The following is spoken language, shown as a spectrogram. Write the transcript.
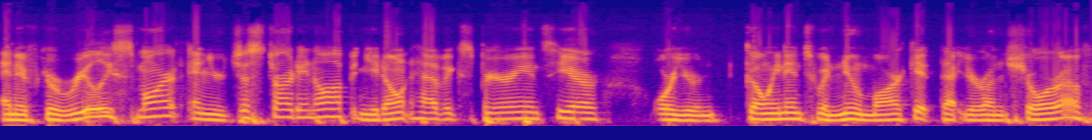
And if you're really smart and you're just starting off and you don't have experience here, or you're going into a new market that you're unsure of,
